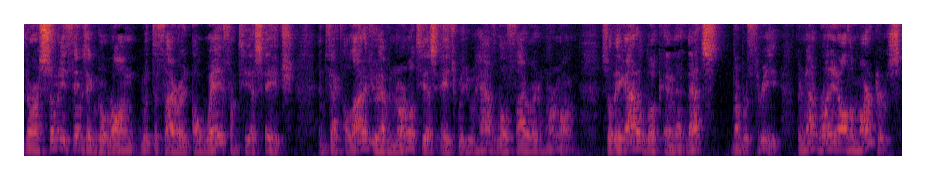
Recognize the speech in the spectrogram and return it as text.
there are so many things that can go wrong with the thyroid away from TSH. In fact, a lot of you have normal TSH, but you have low thyroid hormone. So they got to look, and that's number three. They're not running all the markers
